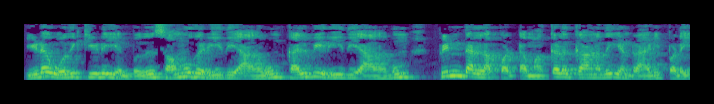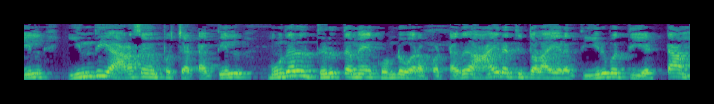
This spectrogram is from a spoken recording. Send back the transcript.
இடஒதுக்கீடு என்பது சமூக ரீதியாகவும் கல்வி ரீதியாகவும் பின்தள்ளப்பட்ட மக்களுக்கானது என்ற அடிப்படையில் இந்திய அரசமைப்பு சட்டத்தில் முதல் திருத்தமே கொண்டு வரப்பட்டது. ஆயிரத்தி தொள்ளாயிரத்தி இருபத்தி எட்டாம்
